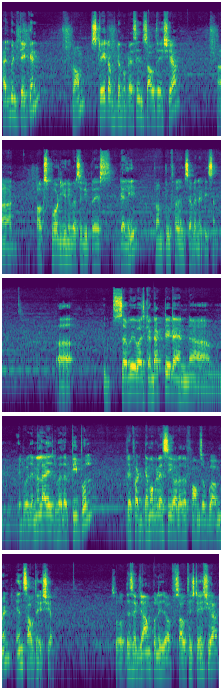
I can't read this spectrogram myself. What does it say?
has been taken from state of democracy in south asia uh, Oxford University Press, Delhi, from 2007 edition. Uh, survey was conducted and um, it was analyzed whether people prefer democracy or other forms of government in South Asia. So this example is of Southeast Asia,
